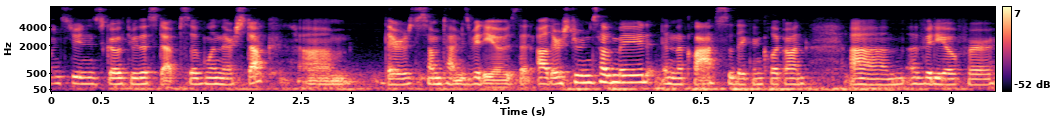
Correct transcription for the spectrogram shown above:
When students go through the steps of when they're stuck. Um, there's sometimes videos that other students have made in the class so they can click on um, a video for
